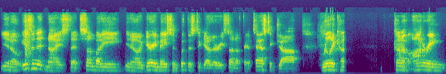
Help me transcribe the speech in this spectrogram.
you know, isn't it nice that somebody, you know, and Gary Mason put this together. He's done a fantastic job, really kind of, kind of honoring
